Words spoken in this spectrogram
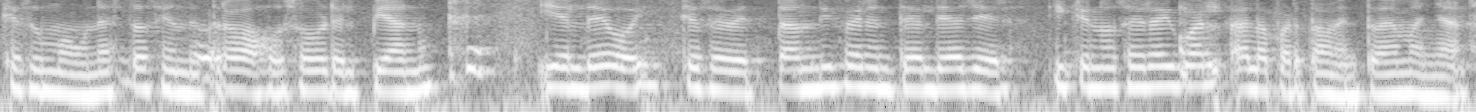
que sumó una estación de trabajo sobre el piano, y el de hoy, que se ve tan diferente al de ayer y que no será igual al apartamento de mañana.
